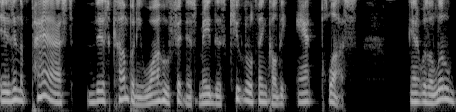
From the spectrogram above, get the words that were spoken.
is in the past, this company, Wahoo Fitness, made this cute little thing called the Ant Plus. And it was a little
